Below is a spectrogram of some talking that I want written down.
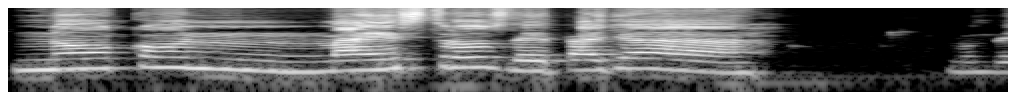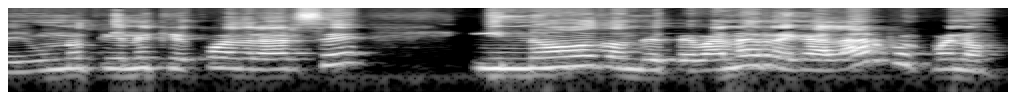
no con maestros de talla donde uno tiene que cuadrarse y no donde te van a regalar, porque bueno,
